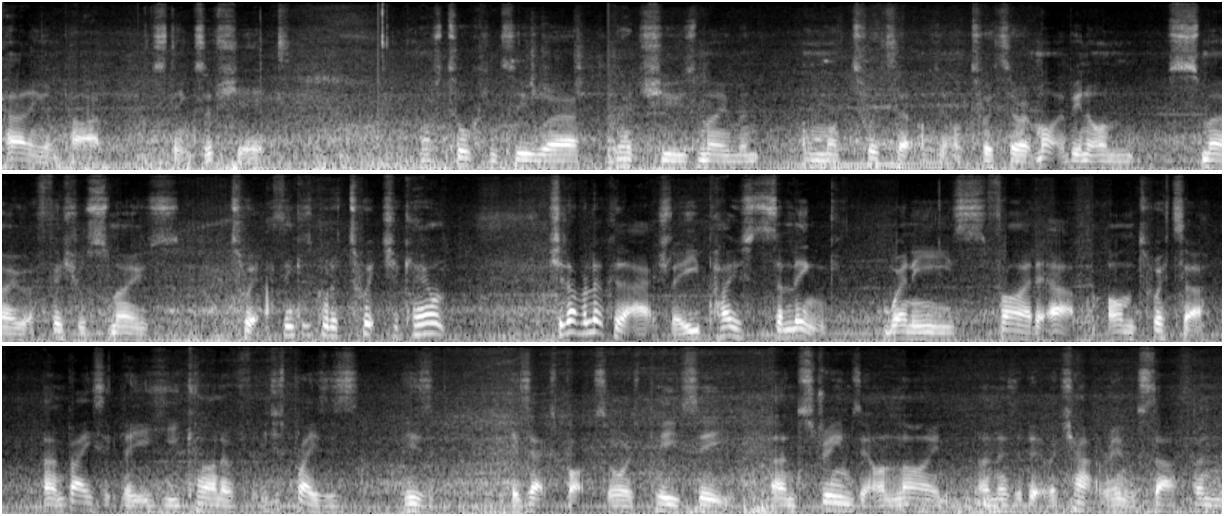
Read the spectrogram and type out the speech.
Hurlingham Park. Stinks of shit. I was talking to uh, Red Shoes Moment on my Twitter. Was it on Twitter? It might have been on Smo, official Smo's Twitter I think it's called a Twitch account. Should have a look at that actually. He posts a link when he's fired it up on Twitter, and basically he kind of he just plays his his his Xbox or his PC and streams it online. And there's a bit of a chat room and stuff, and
